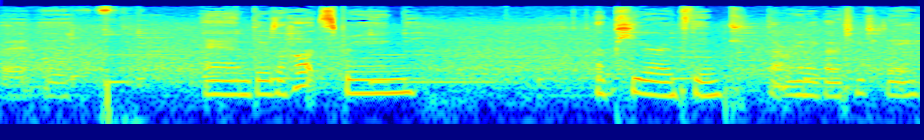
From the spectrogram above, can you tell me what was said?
but eh. And there's a hot spring up here, I think, that we're gonna go to today.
